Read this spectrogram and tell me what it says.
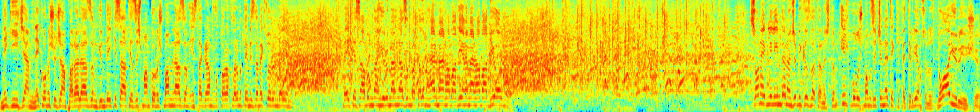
Ne giyeceğim, ne konuşacağım, para lazım. Günde iki saat yazışmam, konuşmam lazım. Instagram fotoğraflarımı temizlemek zorundayım. Fake hesabımdan yürümem lazım. Bakalım her merhaba diyene merhaba diyor mu? Son evliliğimden önce bir kızla tanıştım. İlk buluşmamız için ne teklif etti biliyor musunuz? Doğa yürüyüşü.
